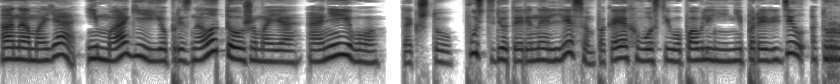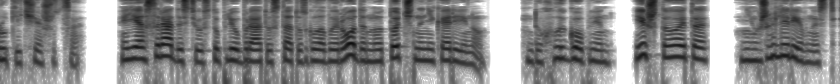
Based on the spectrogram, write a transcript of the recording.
Она моя, и магия ее признала тоже моя, а не его. Так что пусть идет Эринель лесом, пока я хвост его павлини не проредил, а то руки чешутся. Я с радостью уступлю брату статус главы рода, но точно не Карину. Духлый гоблин. И что это? Неужели ревность?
